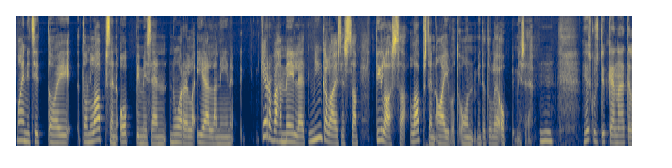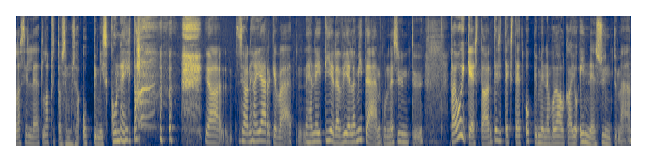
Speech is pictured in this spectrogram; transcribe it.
Mainitsit toi, ton lapsen oppimisen nuorella iällä, niin kerro vähän meille, että minkälaisessa tilassa lapsen aivot on, mitä tulee oppimiseen? Mm. Joskus tykkään ajatella silleen, että lapset on semmoisia oppimiskoneita ja se on ihan järkevää, että nehän ei tiedä vielä mitään, kun ne syntyy. Tai oikeastaan, tiesittekö te, että oppiminen voi alkaa jo ennen syntymää?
